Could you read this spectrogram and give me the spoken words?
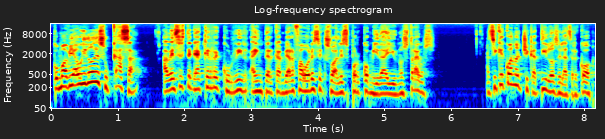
Como había huido de su casa, a veces tenía que recurrir a intercambiar favores sexuales por comida y unos tragos. Así que cuando Chikatilo se le acercó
